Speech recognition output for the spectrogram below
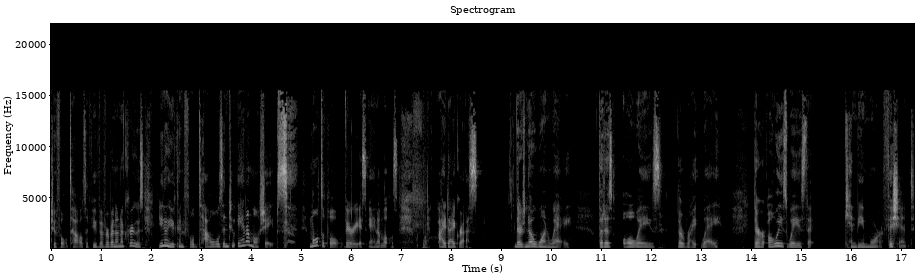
to fold towels. If you've ever been on a cruise, you know you can fold towels into animal shapes, multiple various animals. I digress. There's no one way that is always the right way. There are always ways that can be more efficient.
